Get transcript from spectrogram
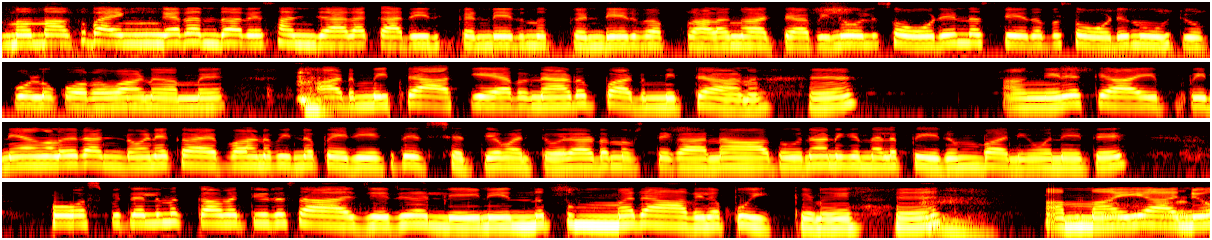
ഉമ്മമാക്ക് ഭയങ്കര എന്താ പറയാ സഞ്ചാരക്കാരെ ഇരിക്കേണ്ടി വരും നിൽക്കേണ്ടി വരും വെപ്രാളം കാട്ടുക. പിന്നെ ഒരു സോഡിയം ടെസ്റ്റ് ചെയ്തപ്പോൾ സോഡിയം നൂറ്റി മുപ്പുള്ളൂ കുറവാണ് പറഞ്ഞ് അഡ്മിറ്റ് ആക്കി. എറനാട് ഇപ്പം അഡ്മിറ്റ് ആണ്. ഏഹ് അങ്ങനെയൊക്കെ ആയി. പിന്നെ ഞങ്ങൾ രണ്ടു മണിയൊക്കെ ആയപ്പോഴാണ് പിന്നെ പെരിയേക്ക് തിരിച്ചെത്തിയ മറ്റൊരാടെ നിർത്തി. കാരണം ആദൂനാണെങ്കിൽ ഇന്നലെ പെരും പനി ഓനായിട്ട്. ഹോസ്പിറ്റലിൽ നിൽക്കാൻ പറ്റിയൊരു സാഹചര്യം അല്ലേ ഇനി ഇന്ന് ഉമ്മ രാവിലെ പോയിക്കണ്. അമ്മായി അനു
